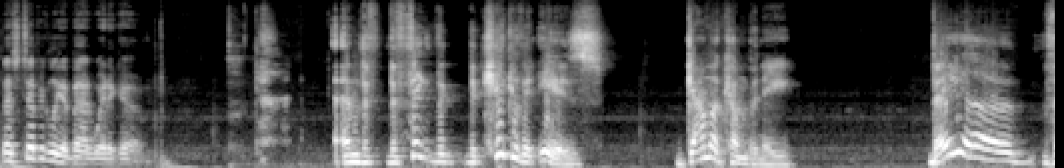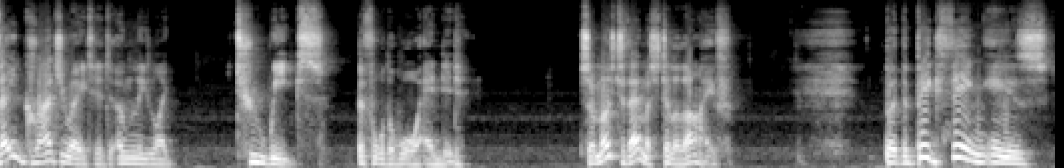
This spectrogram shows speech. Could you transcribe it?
That's typically a bad way to go. And the the thing the, the kick of it is Gamma Company they uh they graduated only like two weeks before the war ended. So most of them are still alive. But the big thing is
